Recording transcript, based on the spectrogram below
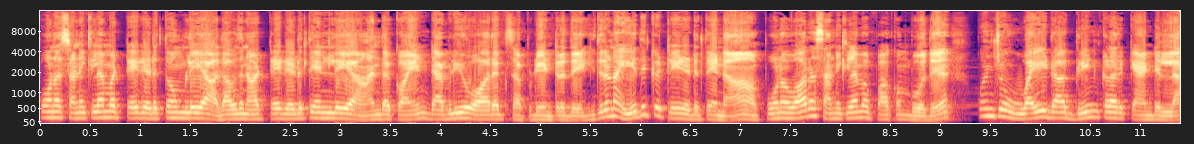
போன சனிக்கிழமை ட்ரேட் எடுத்தோம் இல்லையா? அதாவது நான் ட்ரேட் எடுத்தேன் இல்லையா? அந்த காயின் டபிள்யூஆர்எக்ஸ் அப்படின்றது. இதில் நான் எதுக்கு ட்ரேட் எடுத்தேன்னா போன வாரம் சனிக்கிழமை பார்க்கும்போது கொஞ்சம் வைடாக க்ரீன் கலர் கேண்டிலில்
